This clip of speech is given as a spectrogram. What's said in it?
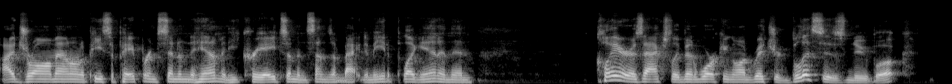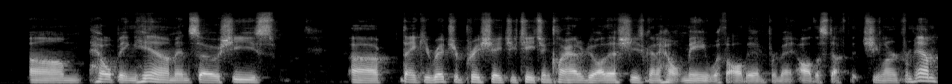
I draw them out on a piece of paper and send them to him, and he creates them and sends them back to me to plug in, and then Claire has actually been working on Richard Bliss's new book, um, helping him. And so she's, uh, thank you, Richard. Appreciate you teaching Claire how to do all this. She's going to help me with all the information, all the stuff that she learned from him.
